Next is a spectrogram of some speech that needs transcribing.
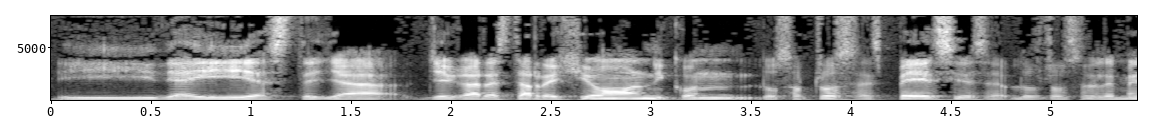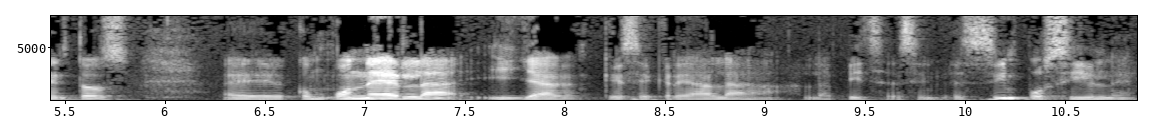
y de ahí este ya llegar a esta región y con los otros especies, los otros elementos, eh, componerla y ya que se crea la, la pizza. Es, es imposible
